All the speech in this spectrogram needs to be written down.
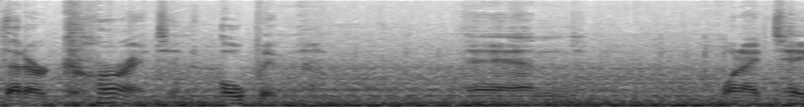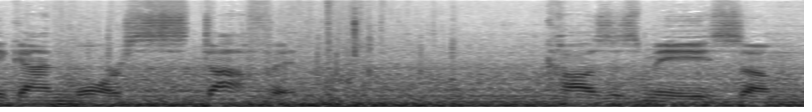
that are current and open. And when I take on more stuff, it causes me some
